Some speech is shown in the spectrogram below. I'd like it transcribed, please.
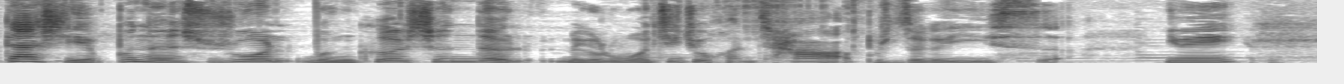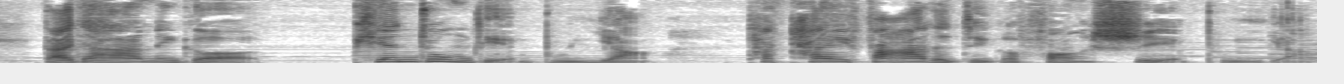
但是也不能是说文科生的那个逻辑就很差，不是这个意思，因为大家那个偏重点不一样，他开发的这个方式也不一样，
